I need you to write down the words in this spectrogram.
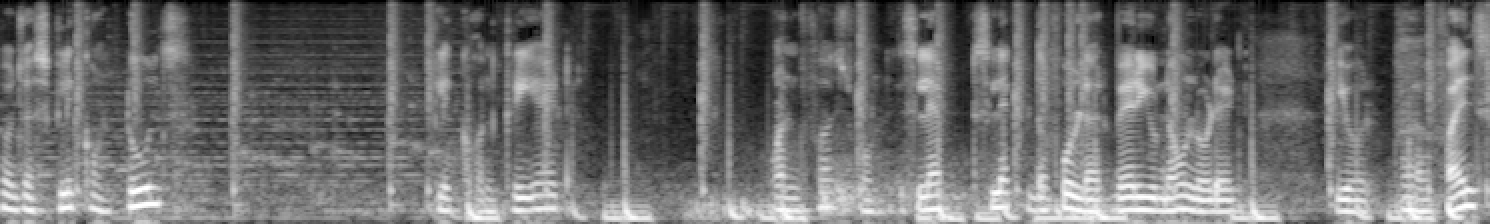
So just click on tools click on create. On first one select select the folder where you downloaded your uh, files.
